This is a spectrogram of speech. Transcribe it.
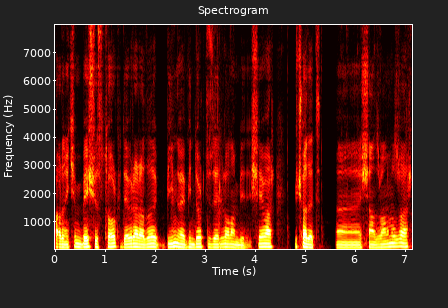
Pardon 2500 tork devir aralığı 1000 ve 1450 olan bir şey var. 3 adet eee, şanzımanımız var.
